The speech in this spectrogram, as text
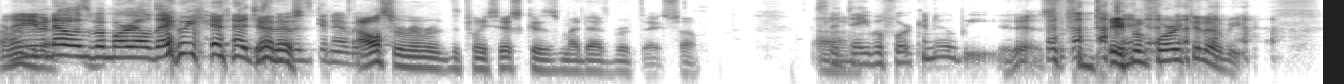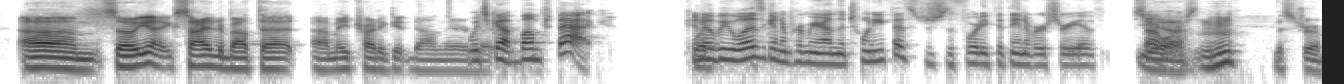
I, didn't even that. know it was Memorial Day weekend. I just Yeah, it knew it was Kenobi. I also remember the 26th because it's my dad's birthday. So It's the Um, day before Kenobi. It is the day before Kenobi. Um, so yeah, excited about that. I may try to get down there, which but- got bumped back. What? Kenobi was going to premiere on the 25th, which is the 45th anniversary of Star yeah, Wars. mhm, that's true.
